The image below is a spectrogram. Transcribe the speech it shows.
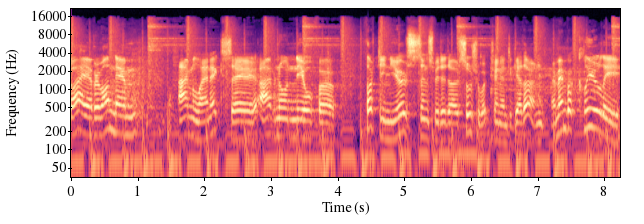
So hi everyone, um, I'm Lennox. Uh, I've known Neil for 13 years since we did our social work training together and I remember clearly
